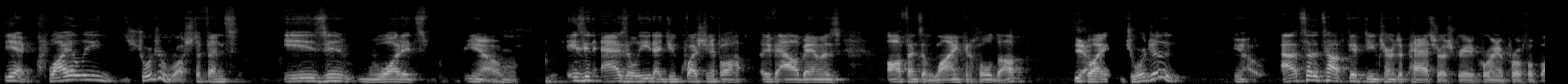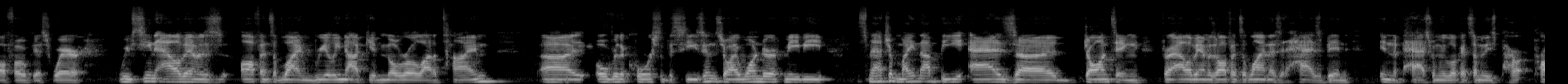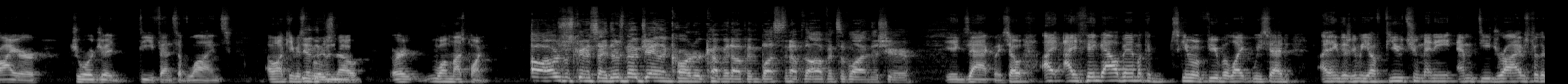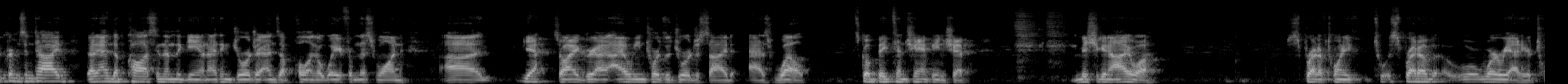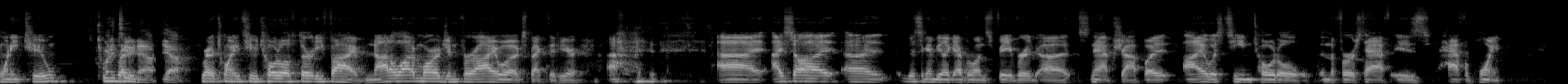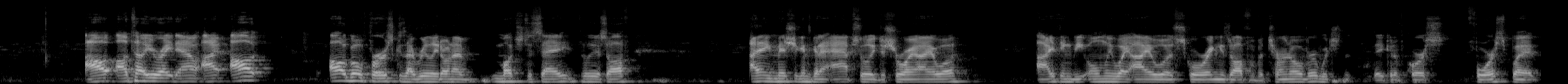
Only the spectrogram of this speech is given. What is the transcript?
Yeah, quietly, Georgia rush defense isn't what it's you know mm-hmm. isn't as elite. I do question if if Alabama's offensive line can hold up. Yeah, but Georgia, you know, outside the top 50 in terms of pass rush grade, according to Pro Football Focus, where we've seen Alabama's offensive line really not give Milroe a lot of time uh, over the course of the season. So I wonder if maybe this matchup might not be as uh, daunting for Alabama's offensive line as it has been in the past when we look at some of these prior Georgia defensive lines. I want to keep us yeah, moving though. Or one last point. Oh, I was just going to say, there's no Jalen Carter coming up and busting up the offensive line this year. Exactly. So I, I think Alabama could scheme a few, but like we said, I think there's going to be a few too many empty drives for the Crimson Tide that end up costing them the game. And I think Georgia ends up pulling away from this one. Uh, yeah, so I agree. I, I lean towards the Georgia side as well. Let's go Big Ten championship. Michigan, Iowa. Spread of 20, spread of, where are we at here? 22? 22 right, now. Yeah. Spread of 22, total of 35. Not a lot of margin for Iowa expected here. Uh, I saw uh, this is going to be like everyone's favorite uh, snapshot, but Iowa's team total in the first half is half a point. I'll, I'll tell you right now, I, I'll I'll go first because I really don't have much to say to lead us off. I think Michigan's going to absolutely destroy Iowa. I think the only way Iowa is scoring is off of a turnover, which they could, of course, force. But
